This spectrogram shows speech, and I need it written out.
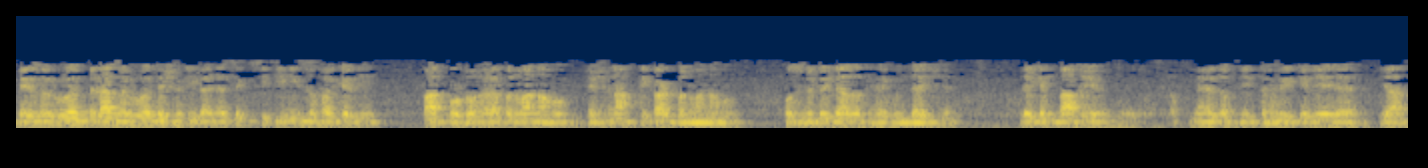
بے ضرورت، بلا ضرورت شدیدہ جیسے کسی دینی سفر کے لیے پاسپورٹ وغیرہ بنوانا ہو، یا شناختی کارڈ بنوانا ہو، اس میں تو اجازت ہے، گنجائش ہے۔ لیکن باقی محض اپنی تفریح کے لیے یا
